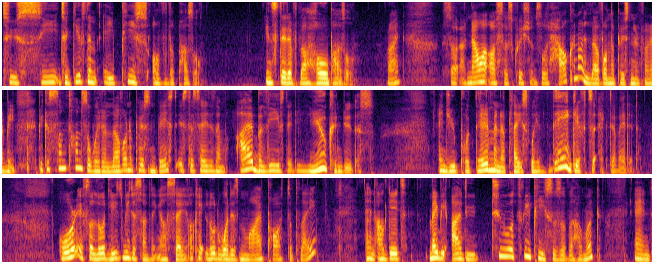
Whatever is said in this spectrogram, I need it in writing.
to see, to give them a piece of the puzzle instead of the whole puzzle, right? So uh, now I ask those questions Lord, how can I love on the person in front of me? Because sometimes the way to love on a person best is to say to them, I believe that you can do this. And you put them in a place where their gifts are activated. Or if the Lord leads me to something, I'll say, okay, Lord, what is my part to play? And I'll get, maybe I do two or three pieces of the homework and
